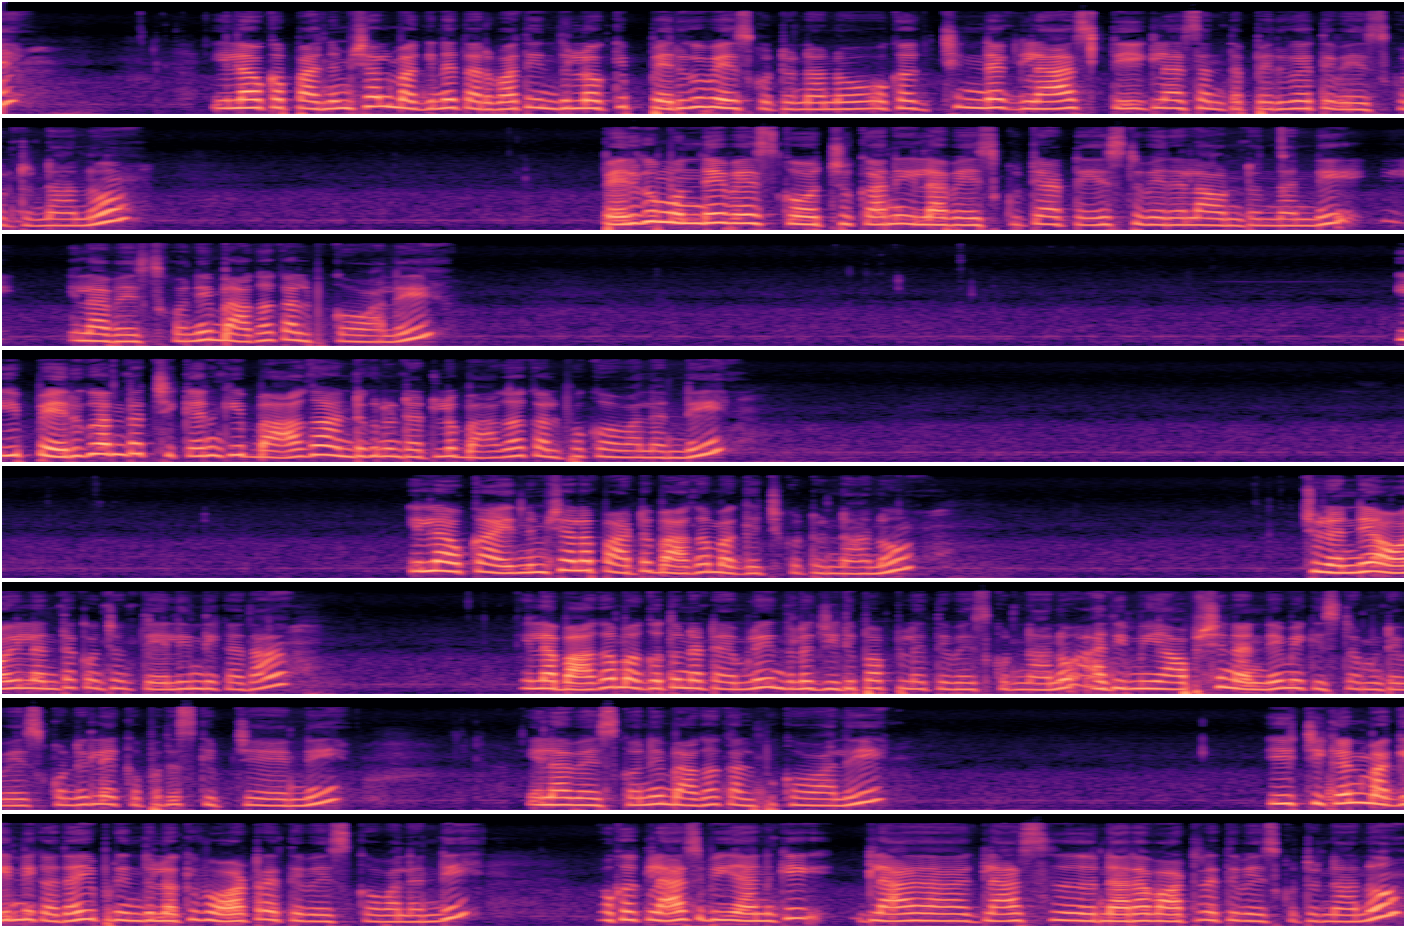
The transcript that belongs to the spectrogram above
ఇలా ఒక పది నిమిషాలు మగ్గిన తర్వాత ఇందులోకి పెరుగు వేసుకుంటున్నాను. ఒక చిన్న గ్లాస్ టీ గ్లాస్ అంత పెరుగు అయితే వేసుకుంటున్నాను. పెరుగు ముందే వేసుకోవచ్చు కానీ ఇలా వేసుకుంటే ఆ టేస్ట్ వేరేలా ఉంటుందండి. ఇలా వేసుకొని బాగా కలుపుకోవాలి. ఈ పెరుగు అంతా చికెన్‌కి బాగా అంటుకునేటట్లు బాగా కలుపుకోవాలండి. ఇలా ఒక ఐదు నిమిషాల పాటు బాగా మగ్గించుకుంటున్నాను. చూడండి ఆయిల్ అంతా కొంచెం తేలింది కదా! ఇలా బాగా మగ్గుతున్న టైంలో ఇందులో జీడిపప్పులు అయితే వేసుకున్నాను. అది మీ ఆప్షన్ అండి. మీకు ఇష్టం ఉంటే వేసుకోండి. లేకపోతే స్కిప్ చేయండి. ఇలా వేసుకొని బాగా కలుపుకోవాలి. ఈ చికెన్ మగ్గింది కదా! ఇప్పుడు ఇందులోకి వాటర్ అయితే వేసుకోవాలండి. ఒక గ్లాస్ బియ్యానికి గ్లా నర వాటర్ అయితే వేసుకుంటున్నాను.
